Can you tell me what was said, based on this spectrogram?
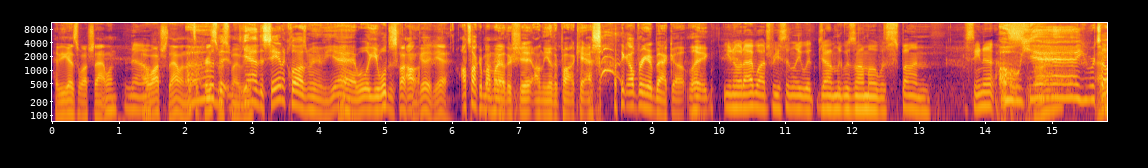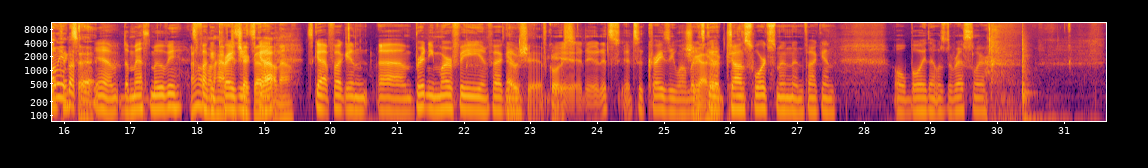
Have you guys watched that one? No. I watched that one. That's a Oh, Christmas the- movie. Yeah, the Santa Claus movie. Yeah, Yeah. well, yeah, we'll just fucking I'll, good. Yeah. I'll talk about my other shit on the other podcast. like I'll bring it back up. Like, You know what I watched recently with John Leguizamo was Spun. You seen it? oh yeah, you were telling me about so. that. Yeah, the meth movie. It's Oh, I'm fucking have crazy. To check It's that got out now. it's got fucking um, Brittany Murphy and fucking. Oh shit! Of course. Yeah, dude, it's it's a crazy one, She but it's got good. John Schwartzman and fucking old boy that was the wrestler.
